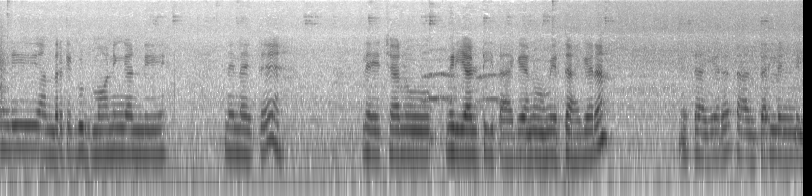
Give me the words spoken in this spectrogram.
అండి అందరికీ గుడ్ మార్నింగ్ అండి. నేనైతే లేచాను మిరియాల టీ తాగాను. మీరు తాగారా? మీరు తాగారా? తాగుతారులేండి.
